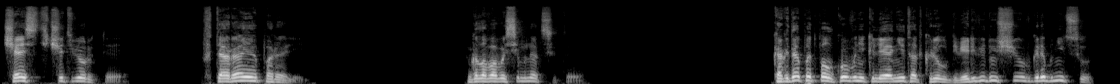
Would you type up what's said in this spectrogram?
Часть четвертая. Вторая параллель. Глава восемнадцатая. Когда подполковник Леонид открыл дверь, ведущую в гробницу,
